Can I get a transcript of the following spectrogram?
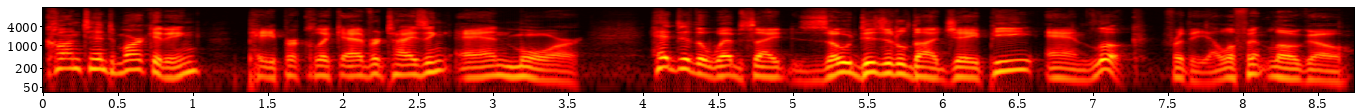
content marketing, pay per click advertising, and more head to the website zodigital.jp and look for the elephant logo.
